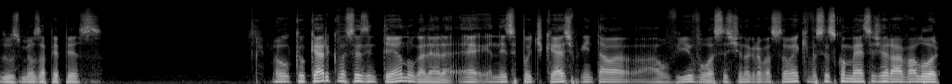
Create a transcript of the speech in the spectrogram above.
dos meus apps. O que eu quero que vocês entendam, galera, é, é nesse podcast, para quem está ao vivo ou assistindo a gravação, é que vocês comecem a gerar valor,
